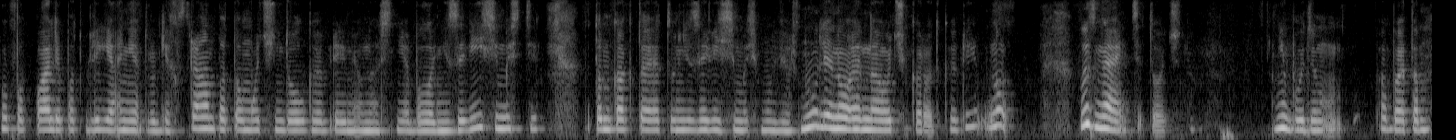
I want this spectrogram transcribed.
мы попали под влияние других стран потом очень долгое время у нас не было независимости потом как-то эту независимость мы вернули но на очень короткое время. Ну вы знаете точно. Не будем об этом.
